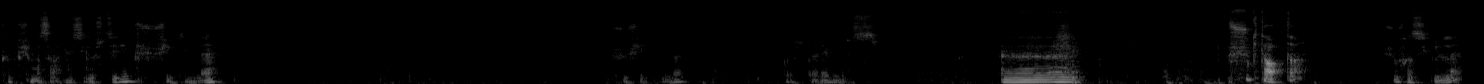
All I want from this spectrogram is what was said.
kapışma sahnesi göstereyim. Şu şekilde. Şu şekilde gösterebiliriz. Ee, şu kitapta, şu fasikülle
